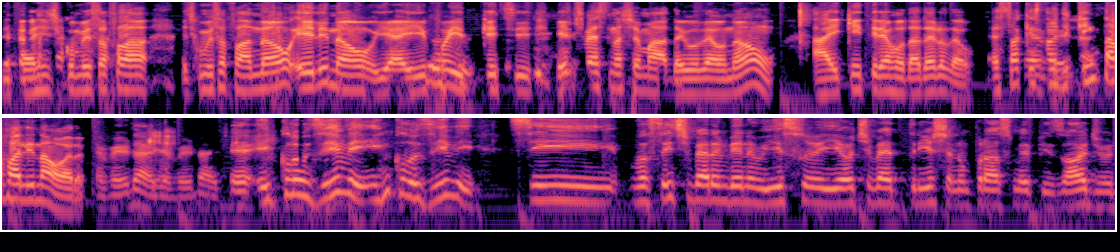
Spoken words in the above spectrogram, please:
Então a gente começou a falar, a gente começou a falar não, ele não. E aí foi isso, porque se ele tivesse na chamada e o Léo não, aí quem teria rodado era o Léo. É só questão de quem tava ali na hora. É verdade, é verdade. É, inclusive, inclusive, se vocês estiverem vendo isso e eu estiver triste no próximo episódio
